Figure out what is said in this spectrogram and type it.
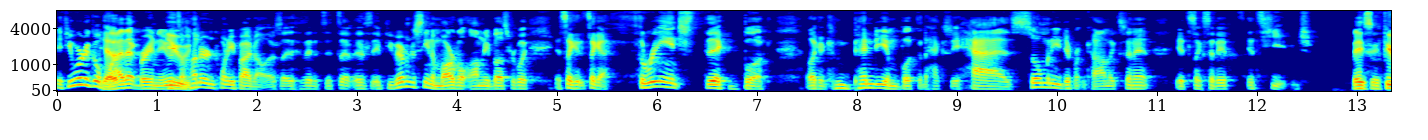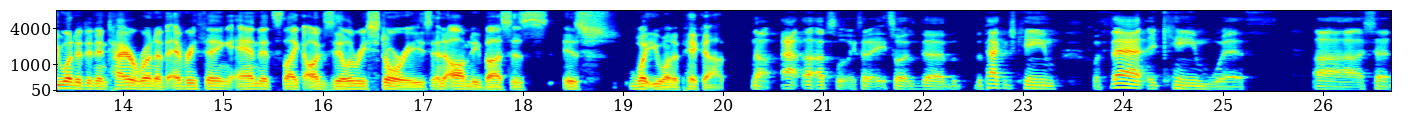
If you were to go Yeah, buy that brand new, huge. it's 125 dollars. It's, it's, it's, if you've ever seen a Marvel omnibus, real quick, it's like it's like a three inch thick book, like a compendium book that actually has so many different comics in it. It's like I said, it's it's huge. Basically, if you wanted an entire run of everything and it's like auxiliary stories, an omnibus is is what you want to pick up. No, absolutely. Like said so the the package came with that. It came with uh, I said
